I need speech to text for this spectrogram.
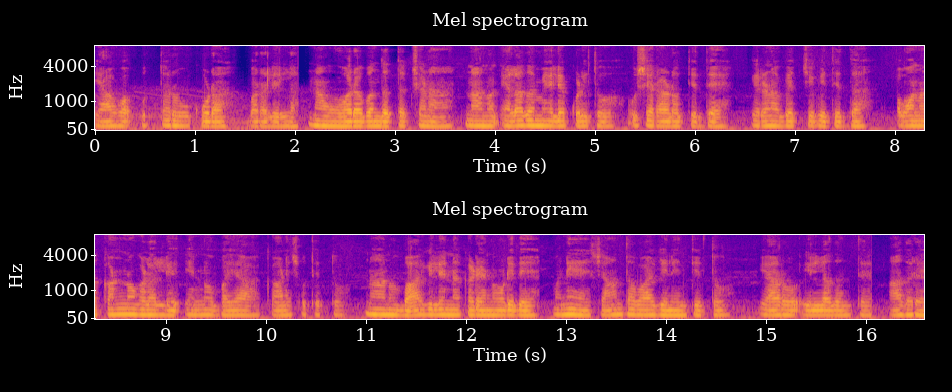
ಯಾವ ಉತ್ತರವೂ ಕೂಡ ಬರಲಿಲ್ಲ. ನಾವು ಹೊರಬಂದ ತಕ್ಷಣ ನಾನು ನೆಲದ ಮೇಲೆ ಕುಳಿತು ಉಸಿರಾಡುತ್ತಿದ್ದೆ. ಕಿರಣ ಬೆಚ್ಚಿ ಬಿದ್ದಿದ್ದ. ಅವನ ಕಣ್ಣುಗಳಲ್ಲಿ ಇನ್ನೂ ಭಯ ಕಾಣಿಸುತ್ತಿತ್ತು. ನಾನು ಬಾಗಿಲಿನ ಕಡೆ ನೋಡಿದೆ, ಮನೆ ಶಾಂತವಾಗಿ ನಿಂತಿತ್ತು. ಯಾರೋ ಇಲ್ಲದಂತೆ, ಆದರೆ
